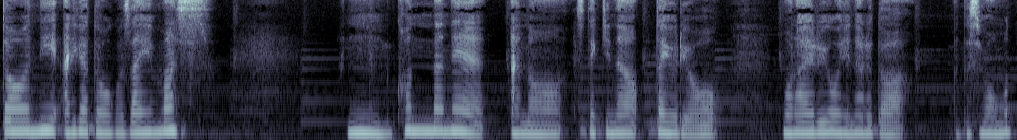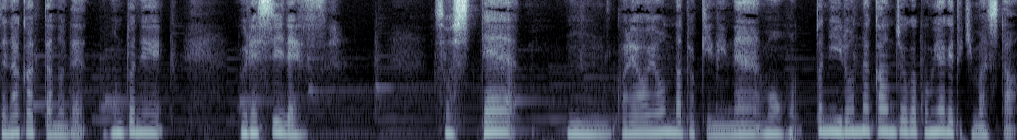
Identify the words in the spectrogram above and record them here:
当にありがとうございます。うん、こんなね、あの、素敵なお便りをもらえるようになるとは、私も思ってなかったので、本当に嬉しいです。そして、うん、これを読んだ時にね、もう本当にいろんな感情が込み上げてきました。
